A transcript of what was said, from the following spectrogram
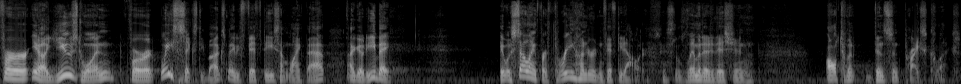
for, you know, a used one for at least 60 bucks, maybe 50, something like that. I go to eBay. It was selling for $350. It's a limited edition, ultimate Vincent Price collection.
